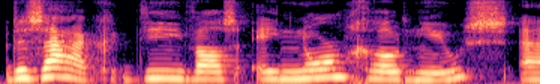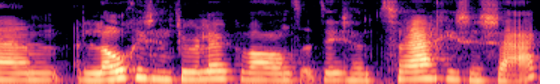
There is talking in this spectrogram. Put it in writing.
De zaak die was enorm groot nieuws. Um, logisch natuurlijk, want het is een tragische zaak.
